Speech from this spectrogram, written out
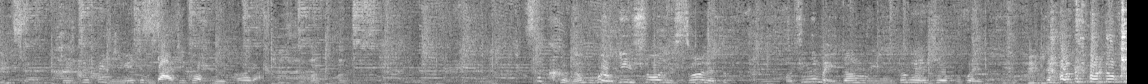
嗯。就是这背景音乐这么大，这块不会播吧？嗯，不会不会。不可能不会！我跟你说，你所有的都，我听你每一段录音，你都跟人说不会的，然后最后都播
